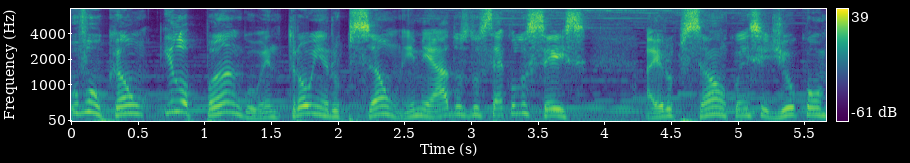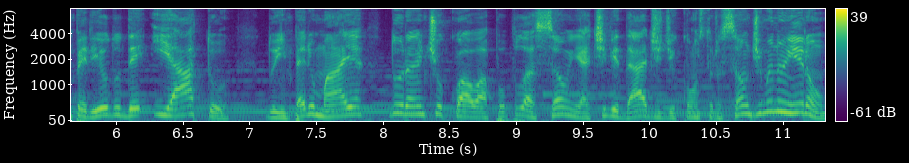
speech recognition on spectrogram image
O vulcão Ilopango entrou em erupção em meados do século VI a erupção coincidiu com o período de hiato do Império Maia, durante o qual a população e a atividade de construção diminuíram.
